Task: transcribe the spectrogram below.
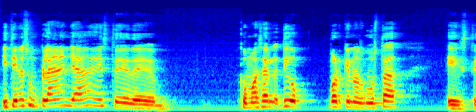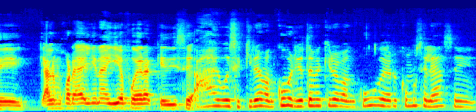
¿Y tienes un plan ya, este, de cómo hacerle? Digo, porque nos gusta, este, a lo mejor hay alguien ahí afuera que dice, ay, güey, se quiere ir a Vancouver, yo también quiero ir a Vancouver, ¿cómo se le hace?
